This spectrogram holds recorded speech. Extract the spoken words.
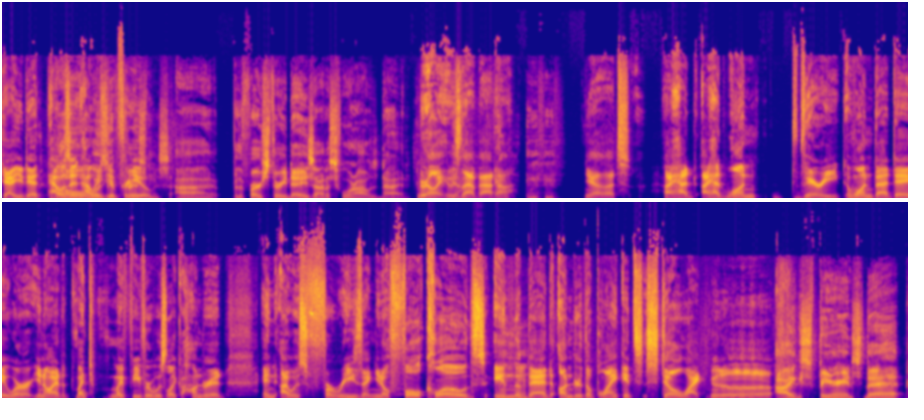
Yeah, you did. How The was it? How was it for you? Christmas, for the first three days, I'd have swore I was dying. Really, it was that bad, huh? Mhm. Yeah, that's. I had I had one very one bad day where you know I had my my fever was like hundred, and I was freezing. You know, full clothes in the bed under the blankets, still like. ugh. I experienced that,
